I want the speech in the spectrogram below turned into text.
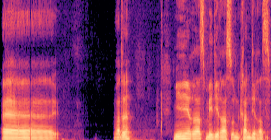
Äh, warte. Miniras, Mediras und Grandiras.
